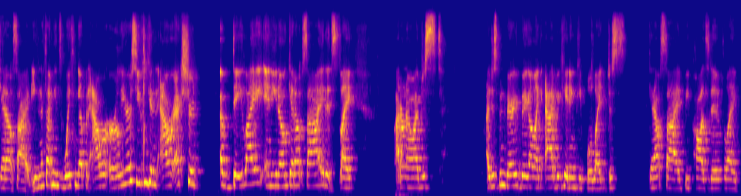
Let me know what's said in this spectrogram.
get outside, even if that means waking up an hour earlier so you can get an hour extra of daylight and, you know, get outside. It's like, I don't know. I've just, I've just been very big on like advocating people, like just get outside, be positive. Like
